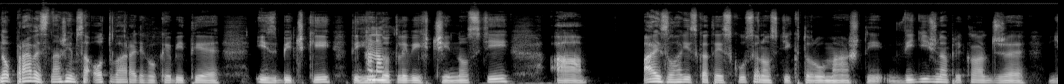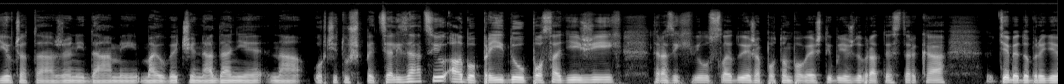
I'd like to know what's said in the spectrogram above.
No práve snažím sa otvárať ako keby tie izbičky tých ano. jednotlivých činností a aj z hľadiska tej skúsenosti, ktorú máš ty, vidíš napríklad, že dievčatá, ženy, dámy majú väčšie nadanie na určitú špecializáciu, alebo prídu, posadíš ich, teraz ich chvíľu sleduješ a potom povieš, ty budeš dobrá testerka, tebe dobre ide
